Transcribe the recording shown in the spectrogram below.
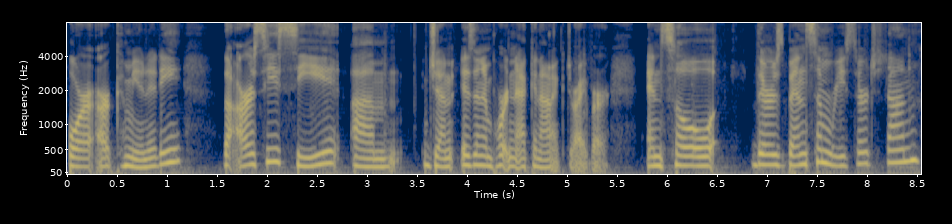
for our community. The RCC um, gen- is an important economic driver. And so there's been some research done,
